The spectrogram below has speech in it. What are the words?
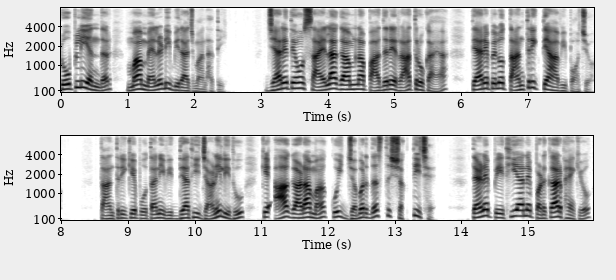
ટોપલી અંદરમાં મેલડી બિરાજમાન હતી. જ્યારે તેઓ સાયલા ગામના પાદરે રાત રોકાયા, ત્યારે પેલો તાંત્રિક ત્યાં આવી પહોંચ્યો. તાંત્રિકે પોતાની વિદ્યાથી જાણી લીધું કે આ ગાળામાં કોઈ જબરદસ્ત શક્તિ છે. તેણે પેથિયાને પડકાર ફેંક્યો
